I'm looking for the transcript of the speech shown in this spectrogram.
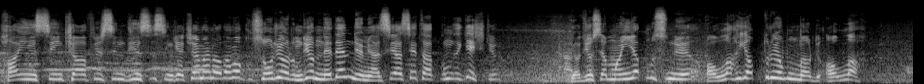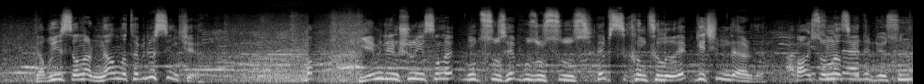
hainsin, kafirsin, dinsizsin. Geçen ben adama soruyorum diyorum neden diyorum yani siyaset hakkında geç diyor. Ya diyor sen manyak mısın diyor. Allah yaptırıyor bunlar diyor. Allah. Ya bu insanlar ne anlatabilirsin ki? Yemin ederim şu insanlar hep mutsuz, hep huzursuz, hep sıkıntılı, hep geçim derdi. Ay sonu nasıl Geçim diyorsun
